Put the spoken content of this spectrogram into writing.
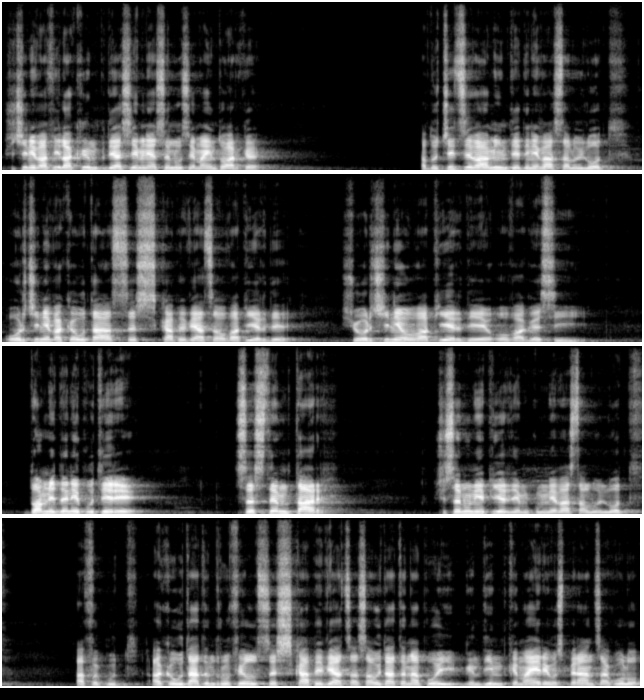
și cine va fi la câmp de asemenea să nu se mai întoarcă. Aduceți-vă aminte de nevasta lui Lot. Oricine va căuta să-și scape viața o va pierde și oricine o va pierde o va găsi. Doamne, dă-ne putere să stăm tari și să nu ne pierdem, cum nevasta lui Lot a făcut. A căutat într-un fel să-și scape viața, s-a uitat înapoi gândind că mai are o speranță acolo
